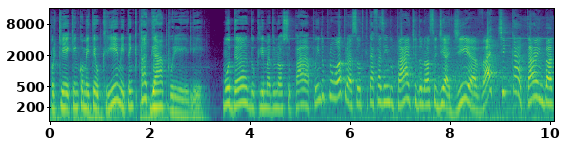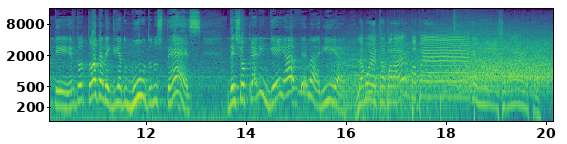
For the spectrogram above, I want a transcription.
porque quem cometeu o crime tem que pagar por ele. Mudando o clima do nosso papo, indo para um outro assunto que está fazendo parte do nosso dia a dia, vai te catar, Mbappé, herdou toda a alegria do mundo nos pés, deixou para ninguém, Ave Maria. La muestra para Mbappé, que.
